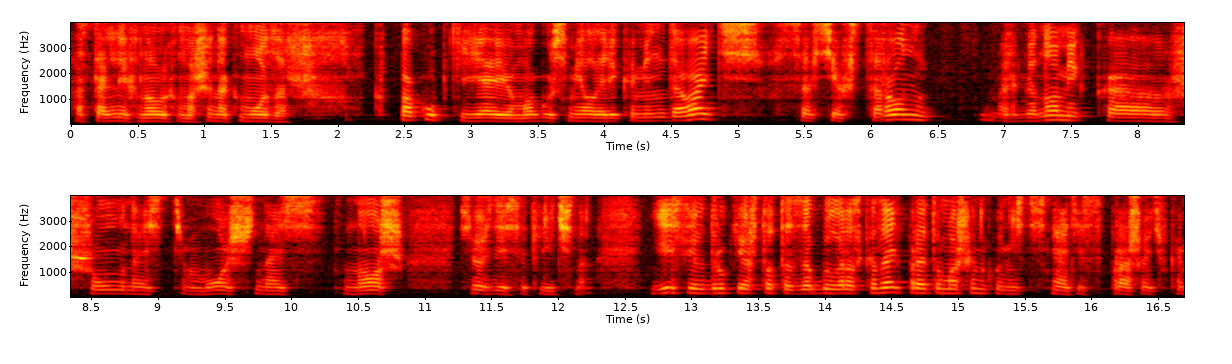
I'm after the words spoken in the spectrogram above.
остальных новых машинок Moser. К покупке я ее могу смело рекомендовать со всех сторон. Эргономика, шумность, мощность, нож – все здесь отлично. Если вдруг я что-то забыл рассказать про эту машинку, не стесняйтесь спрашивать в комментариях.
